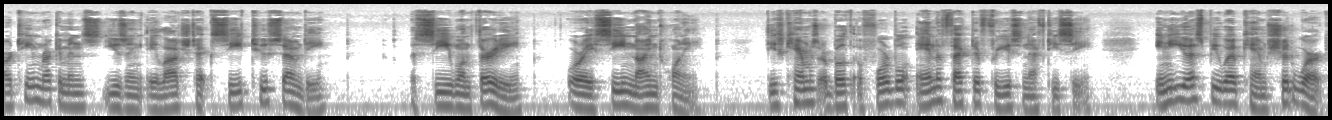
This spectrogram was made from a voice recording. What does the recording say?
Our team recommends using a Logitech C270, a C130, or a C920. These cameras are both affordable and effective for use in FTC. Any USB webcam should work,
